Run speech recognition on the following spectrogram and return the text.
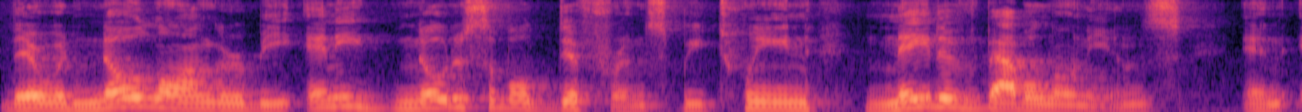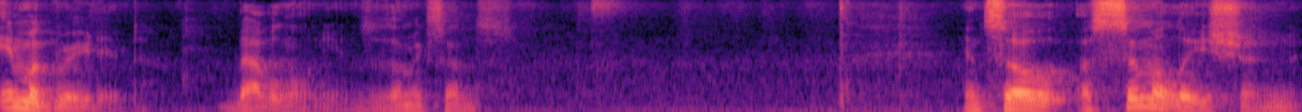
there would no longer be any noticeable difference between native Babylonians and immigrated Babylonians. Does that make sense? And so assimilation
